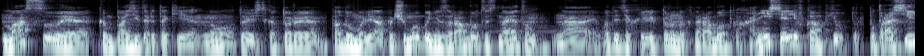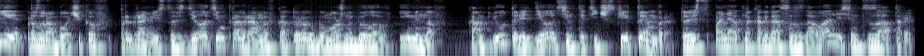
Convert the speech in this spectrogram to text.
массовые композиторы такие, ну, то есть, которые подумали, а почему бы не заработать на этом, на вот этих электронных наработках, они сели в компьютер, попросили разработчиков, программистов сделать им программы, в которых бы можно было именно в компьютере делать синтетические тембры. То есть, понятно, когда создавали синтезаторы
